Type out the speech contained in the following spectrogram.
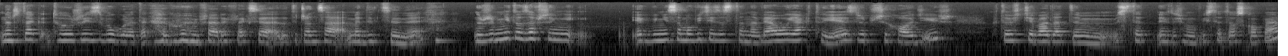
Znaczy tak, to już jest w ogóle taka głębsza refleksja dotycząca medycyny. No, że mnie to zawsze nie, jakby niesamowicie zastanawiało, jak to jest, że przychodzisz, ktoś cię bada tym, jak to się mówi, stetoskopem.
